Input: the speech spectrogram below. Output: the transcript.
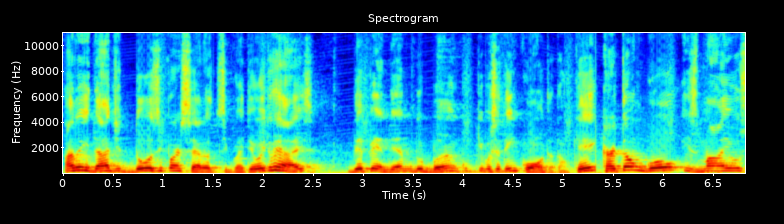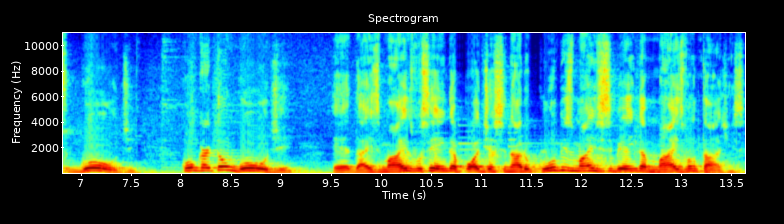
Anuidade 12 parcelas de 58 reais dependendo do banco que você tem conta, tá ok? Cartão Gol Smiles Gold. Com o cartão Gold é, da Smiles, você ainda pode assinar o Clube Smiles e receber ainda mais vantagens.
